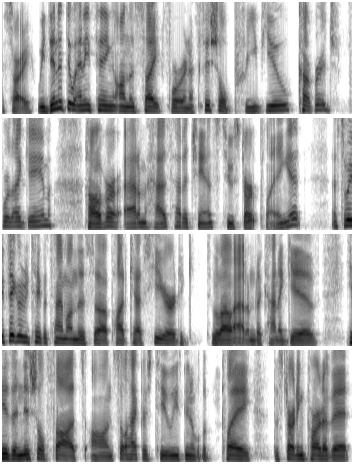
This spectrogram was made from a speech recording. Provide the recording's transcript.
Sorry, we didn't do anything on the site for an official preview coverage for that game. However, Adam has had a chance to start playing it. And so we figured we'd take the time on this uh, podcast here to, to allow Adam to kind of give his initial thoughts on Soul Hackers 2. He's been able to play the starting part of it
